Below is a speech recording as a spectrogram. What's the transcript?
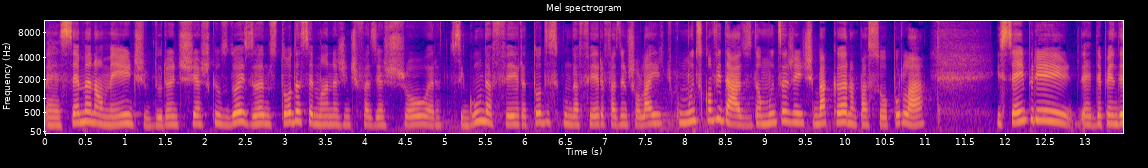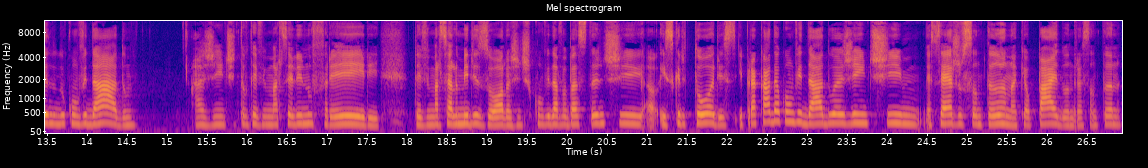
é, semanalmente, durante acho que uns dois anos, toda semana a gente fazia show, era segunda-feira, toda segunda-feira fazendo show lá e com muitos convidados, então muita gente bacana passou por lá. E sempre, é, dependendo do convidado, a gente então teve Marcelino Freire, teve Marcelo Mirizola, a gente convidava bastante ah, escritores e para cada convidado a gente é Sérgio Santana, que é o pai do André Santana,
